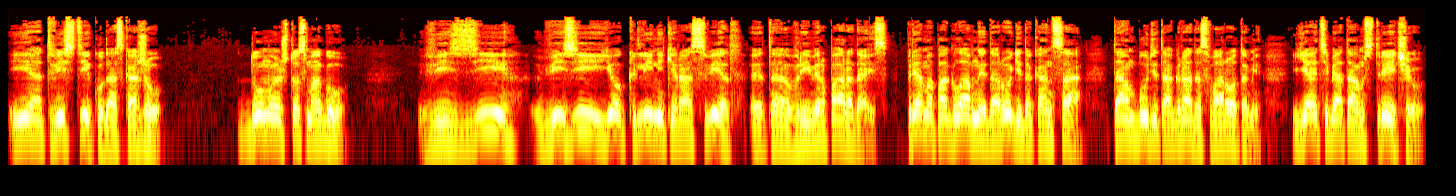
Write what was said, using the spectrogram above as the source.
и отвезти, куда скажу?» «Думаю, что смогу. «Вези... вези ее к клинике «Рассвет», это в Ривер Парадайз. Прямо по главной дороге до конца. Там будет ограда с воротами. Я тебя там встречу.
